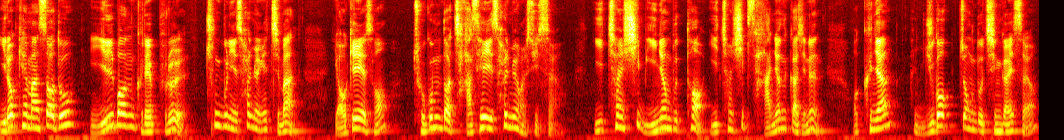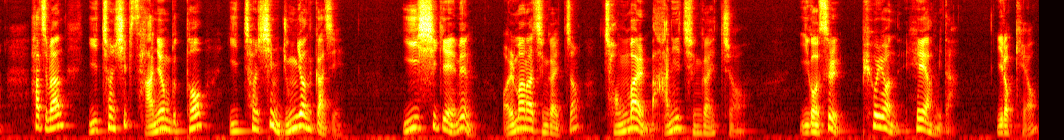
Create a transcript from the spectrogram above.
이렇게만 써도 이 1번 그래프를 충분히 설명했지만 여기에서 조금 더 자세히 설명할 수 있어요. 2012년부터 2014년까지는 어, 그냥 한 6억 정도 증가했어요. 하지만 2014년부터 2016년까지 이 시기에는 얼마나 증가했죠? 정말 많이 증가했죠. 이것을 표현해야 합니다. 이렇게요.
